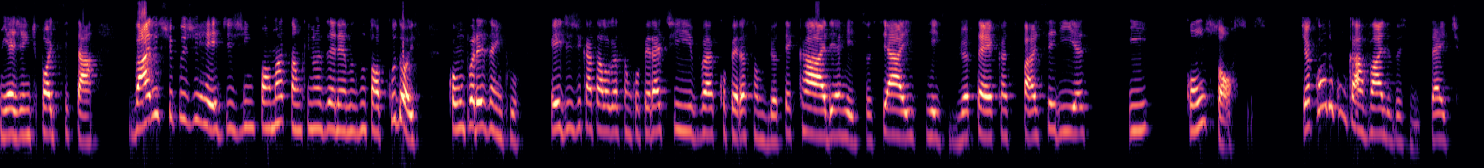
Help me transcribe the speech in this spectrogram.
E a gente pode citar vários tipos de redes de informação que nós veremos no tópico 2, como, por exemplo, redes de catalogação cooperativa, cooperação bibliotecária, redes sociais, redes de bibliotecas, parcerias e consórcios. De acordo com Carvalho 2007,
